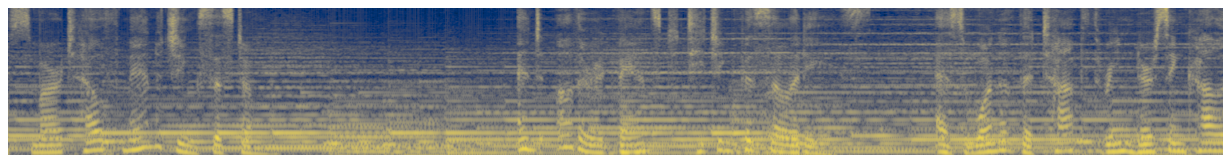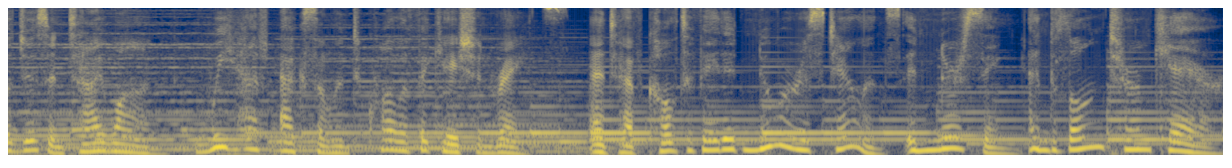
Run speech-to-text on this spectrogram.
smart health managing system, and other advanced teaching facilities. As one of the top three nursing colleges in Taiwan, we have excellent qualification rates and have cultivated numerous talents in nursing and long-term care.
